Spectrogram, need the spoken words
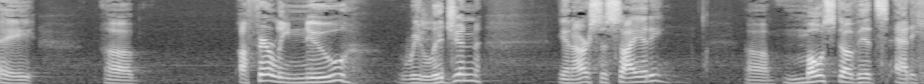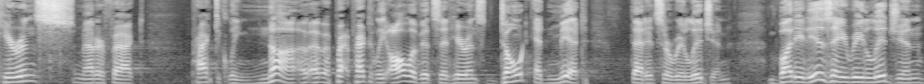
a, uh, a fairly new religion in our society. Uh, most of its adherents, matter of fact, practically none, uh, practically all of its adherents don't admit that it's a religion, but it is a religion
